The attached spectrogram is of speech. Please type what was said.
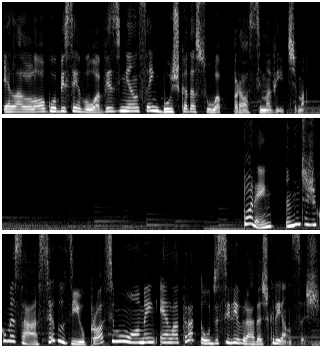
ela logo observou a vizinhança em busca da sua próxima vítima. Porém, antes de começar a seduzir o próximo homem, ela tratou de se livrar das crianças.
